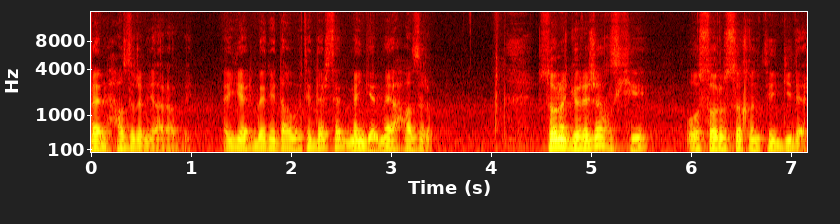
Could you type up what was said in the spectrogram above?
Ben hazırım ya Rabbi. Eğer beni davet edersen ben gelmeye hazırım. Sonra göreceğiz ki o sorun sıkıntı gider.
